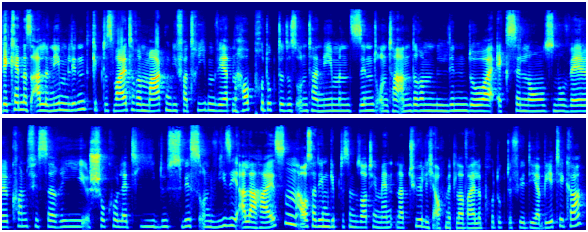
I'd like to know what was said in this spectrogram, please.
Wir kennen es alle. Neben Lind gibt es weitere Marken, die vertrieben werden. Hauptprodukte des Unternehmens sind unter anderem Lindor, Excellence, Novelle, Confiserie, Chocolatier, du Suisse und wie sie alle heißen. Außerdem gibt es im Sortiment natürlich auch mittlerweile Produkte für Diabetiker.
